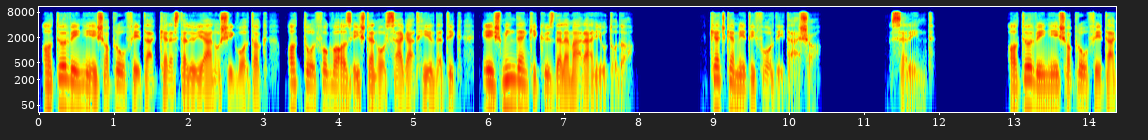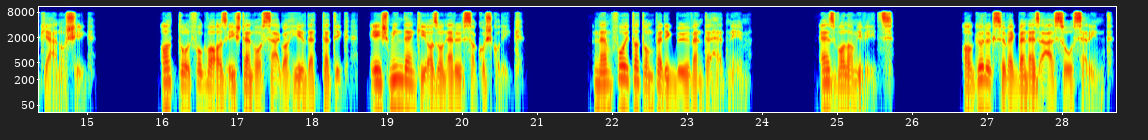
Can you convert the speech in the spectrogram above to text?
A törvényi és a proféták keresztelő Jánosig voltak, attól fogva az Isten országát hirdetik, és mindenki küzdelem árán jut oda. Kecskeméti fordítása. Szerint. A törvény és a proféták Jánosig. Attól fogva az Isten országa hirdettetik, és mindenki azon erőszakoskodik. Nem folytatom pedig bőven tehetném. Ez valami vicc. A görög szövegben ez áll szó szerint.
